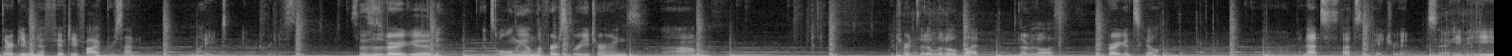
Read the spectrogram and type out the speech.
they're given a 55% might increase. So this is very good. It's only on the first three turns, um, which hurts it a little, but nevertheless, very good skill and that's that's the Patriot. So he, he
